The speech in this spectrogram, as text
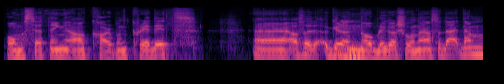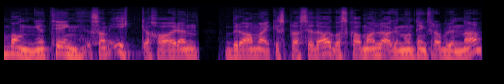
omsetning av carbon credit. Eh, altså grønne obligasjoner. Altså det, er, det er mange ting som ikke har en bra markedsplass i dag. Og skal man lage noen ting fra bunnen av,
